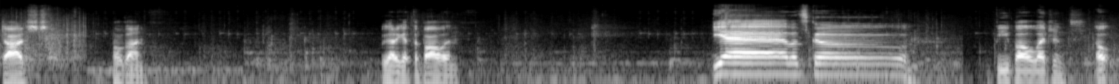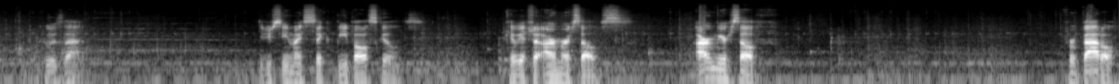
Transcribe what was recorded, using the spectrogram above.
Dodged. Hold on. We gotta get the ball in. Yeah, let's go! B-ball legend. Oh, who is that? Did you see my sick b-ball skills? Okay, we have to arm ourselves. Arm yourself. For battle.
